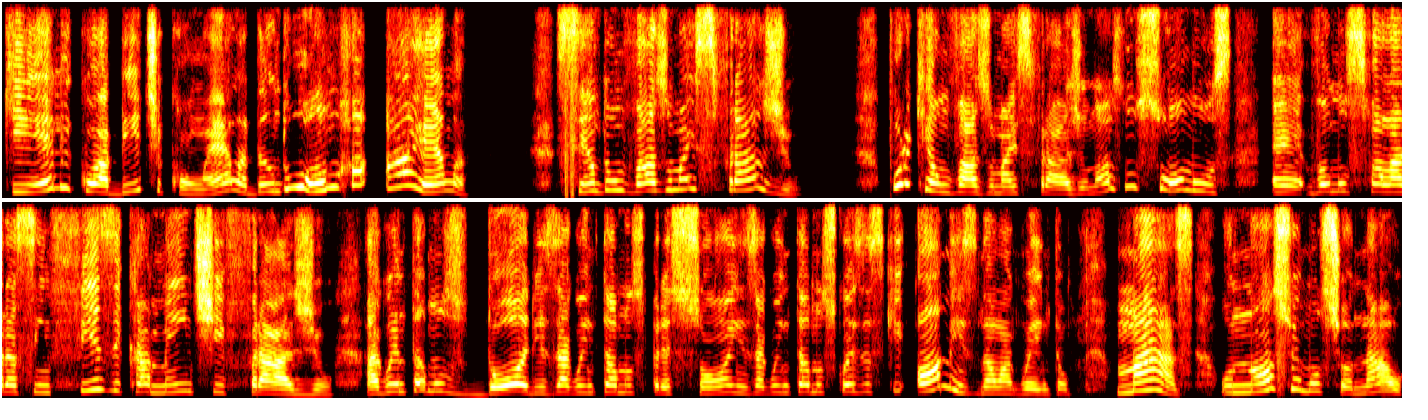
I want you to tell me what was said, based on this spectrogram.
Que ele coabite com ela dando honra a ela, sendo um vaso mais frágil. Por que é um vaso mais frágil? Nós não somos, é, vamos falar assim, fisicamente frágil. Aguentamos dores, aguentamos pressões, aguentamos coisas que homens não aguentam. Mas o nosso emocional,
